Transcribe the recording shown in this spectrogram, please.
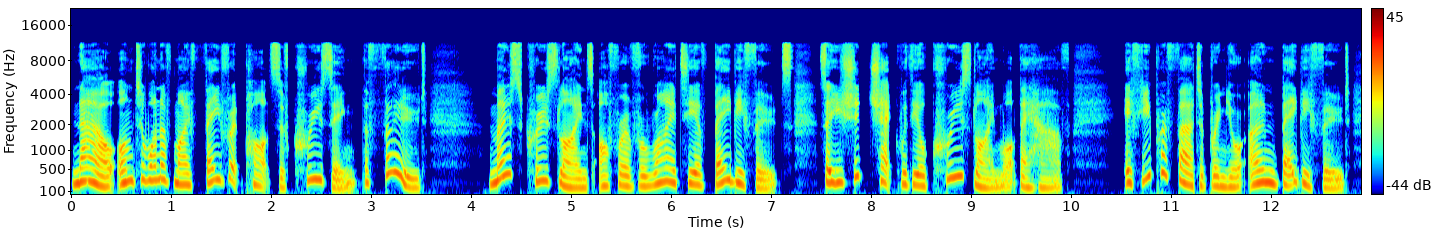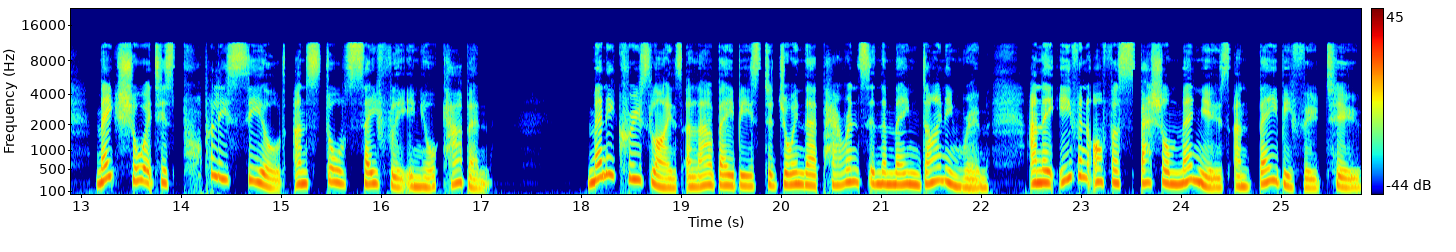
Now, on to one of my favourite parts of cruising the food. Most cruise lines offer a variety of baby foods, so you should check with your cruise line what they have. If you prefer to bring your own baby food, make sure it is properly sealed and stored safely in your cabin. Many cruise lines allow babies to join their parents in the main dining room, and they even offer special menus and baby food too.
